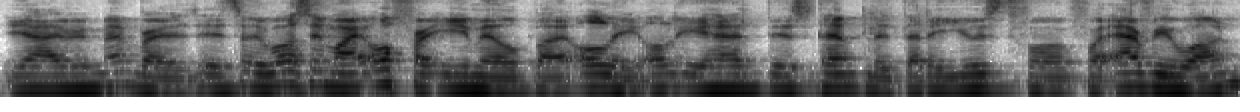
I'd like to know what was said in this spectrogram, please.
Yeah, I remember it. It's, it was in my offer email by Ollie. Ollie had this template that I used for, for everyone.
